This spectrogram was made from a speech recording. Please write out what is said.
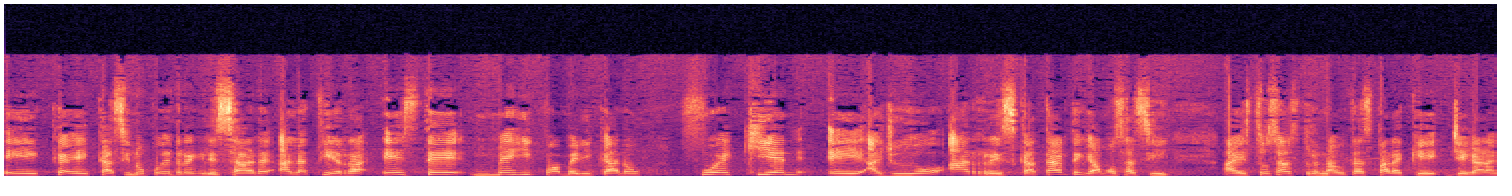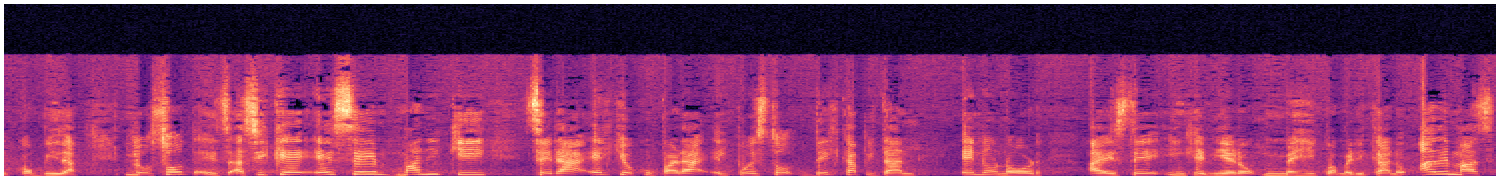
eh, eh, casi no pueden regresar a la Tierra. Este México americano fue quien ayudó a rescatar, digamos así, a estos astronautas para que llegaran con vida. Los, así que ese maniquí será el que ocupará el puesto del capitán en honor a este ingeniero mexicoamericano. Además,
